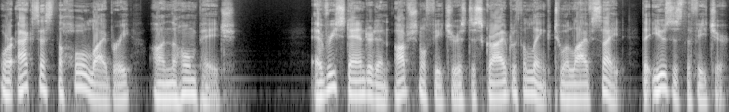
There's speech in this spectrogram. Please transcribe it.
or access the whole library on the home page. Every standard and optional feature is described with a link to a live site that uses the feature.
